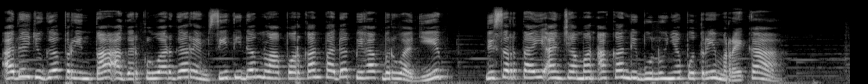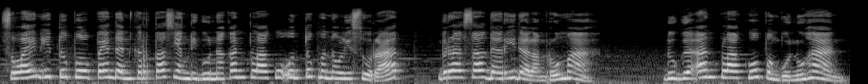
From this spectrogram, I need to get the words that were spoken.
Ada juga perintah agar keluarga Ramsey tidak melaporkan pada pihak berwajib disertai ancaman akan dibunuhnya putri mereka. Selain itu, pulpen dan kertas yang digunakan pelaku untuk menulis surat berasal dari dalam rumah. Dugaan pelaku pembunuhan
